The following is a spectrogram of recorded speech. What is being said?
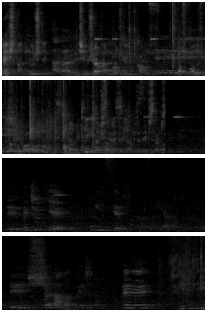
beş tane lojtek, şey üçer tane lojtek kablosuz. Nasıl bağlıyorsun kulaklığı bağlıyorsun. Ama müteye geçmiş. Şey. Evet, evet, tabii tabii hepsi tabii. Ee, ve Türkiye bu inisiyatifi nasıl yani? Ee, şöyle anlatmaya çalışıyorum. Ve de tüketici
